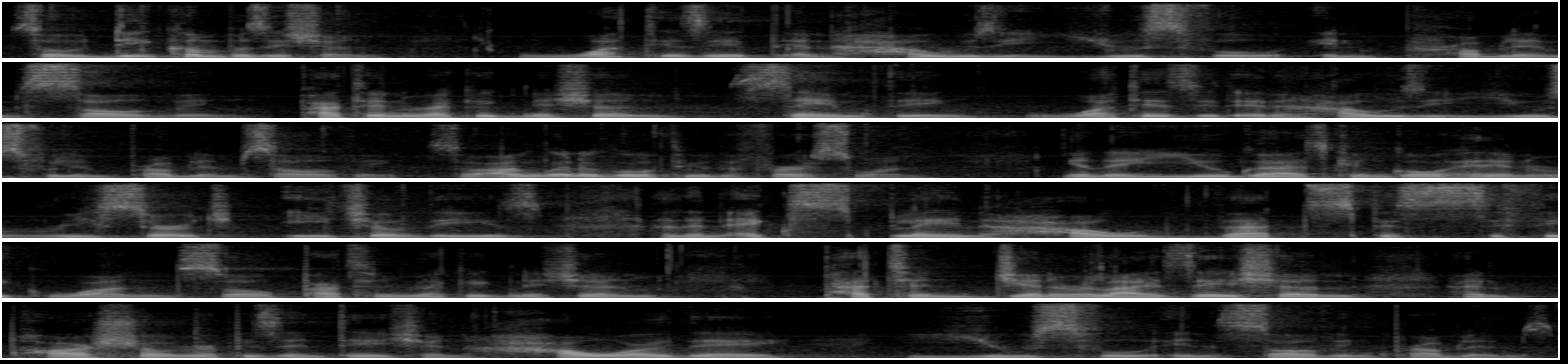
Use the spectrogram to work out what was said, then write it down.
So decomposition. What is it and how is it useful in problem solving? Pattern recognition, same thing. What is it and how is it useful in problem solving? So I'm going to go through the first one and then you guys can go ahead and research each of these and then explain how that specific one, so pattern recognition, pattern generalization, and partial representation, how are they useful in solving problems?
